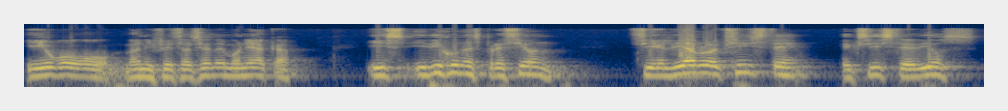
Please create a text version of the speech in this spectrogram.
Y hubo manifestación demoníaca y, y dijo una expresión, si el diablo existe, existe Dios.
